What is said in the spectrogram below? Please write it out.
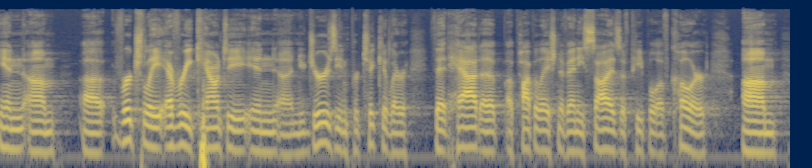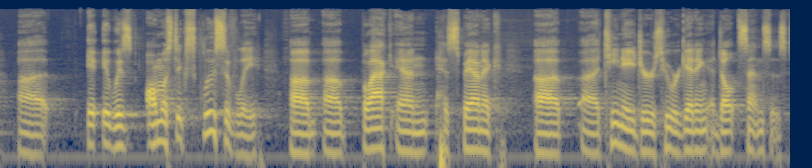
in um, uh, virtually every county in uh, New Jersey, in particular, that had a, a, population of any size of people of color, um, uh, it, it, was almost exclusively uh, uh, black and Hispanic uh, uh, teenagers who were getting adult sentences,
